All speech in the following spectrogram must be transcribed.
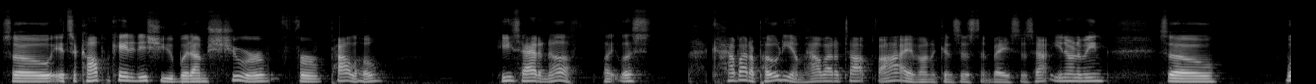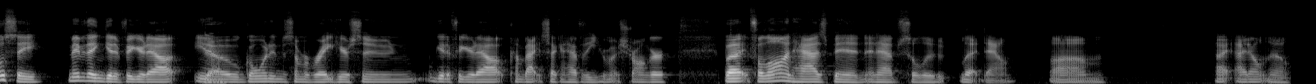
so it's a complicated issue, but I'm sure for Paolo, he's had enough. Like let's how about a podium? How about a top five on a consistent basis? How you know what I mean? So we'll see. Maybe they can get it figured out. You Yeah. know, going into summer break here soon, get it figured out. Come back second half of the year much stronger. But Fellon has been an absolute letdown. Um, I I don't know,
